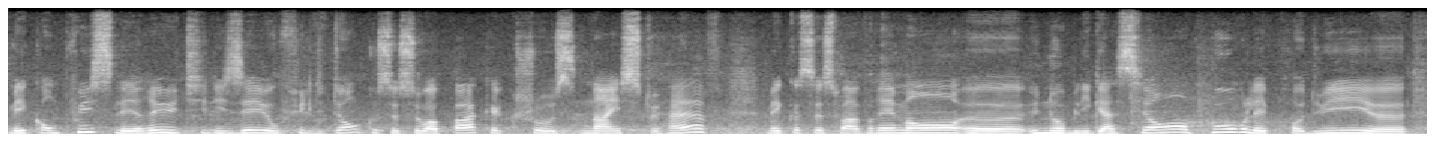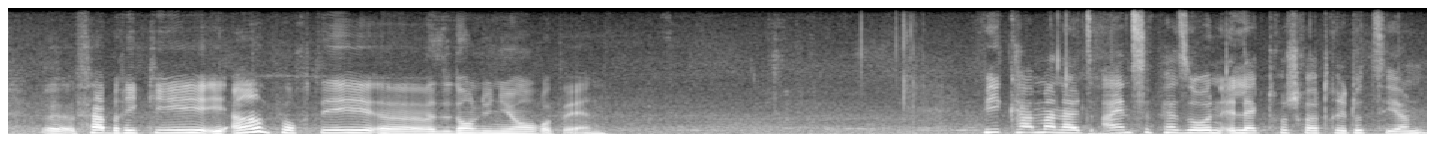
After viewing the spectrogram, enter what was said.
mais qu'on puisse les réutiliser au fil du temps, que ce ne soit pas quelque chose nice to have, mais que ce soit vraiment euh, une obligation pour les produits euh, euh, fabriqués et importés dans l'Union européenne. Wie kann man als Einzelperson Elektroschrott reduzieren?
